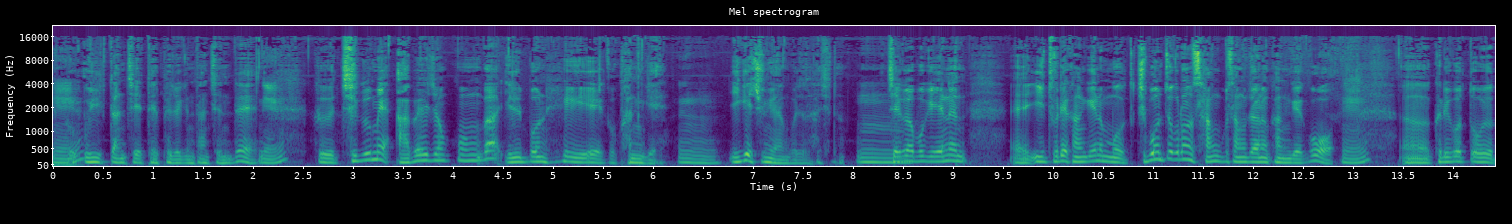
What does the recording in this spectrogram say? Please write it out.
예. 그 우익 단체의 대표적인 단체인데 예. 그 지금의 아베 정권과 일본 회의의 그 관계 음. 이게 중요한 거죠 사실은. 음. 제가 보기에는 이 둘의 관계는 뭐 기본적으로는 상부상조하는 관계고 예. 어 그리고 또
